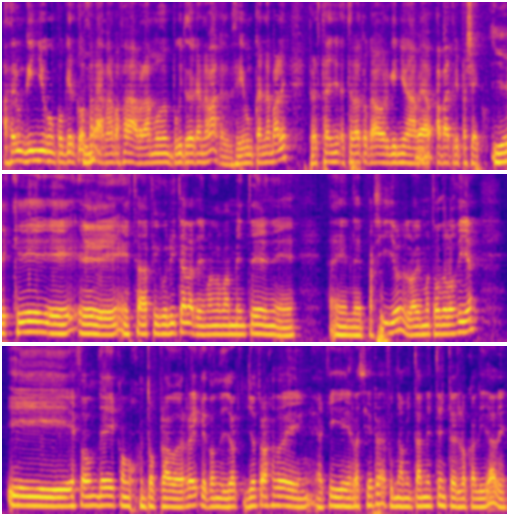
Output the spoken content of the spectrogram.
hacer un guiño con cualquier cosa. La semana pasada hablamos un poquito de carnaval, que seguimos un carnaval, pero este año este le ha tocado el guiño a, Bea- a Beatriz Pacheco. y es que eh, eh, esta figurita la tenemos normalmente en, eh, en el pasillo, lo vemos todos los días. Y es donde, como junto al Prado de Rey, que es donde yo, yo he trabajado en, aquí en la sierra, fundamentalmente en tres localidades.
